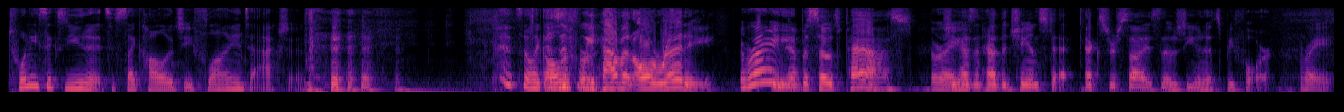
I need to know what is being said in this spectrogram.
26 units of psychology fly into action. so like As all if her, we haven't already right in episodes past. She hasn't had the chance to exercise those units before. Right.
